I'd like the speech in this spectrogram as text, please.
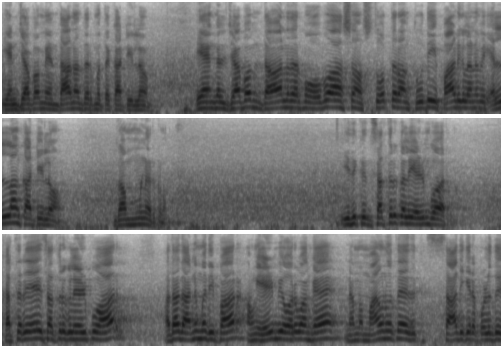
என் ஜபம் என் தான தர்மத்தை காட்டிலும் எங்கள் ஜபம் தான தர்மம் உபவாசம் ஸ்தோத்திரம் துதி பாடுகள் அனுபவி எல்லாம் காட்டிலும் கம்முன்னு இருக்கணும். இதுக்கு சத்துருக்களை எழும்புவார். கத்தரே சத்துருக்களை எழுப்புவார். அதாவது அனுமதிப்பார் அவங்க எழும்பி வருவாங்க. நம்ம மௌனத்தை சாதிக்கிற பொழுது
